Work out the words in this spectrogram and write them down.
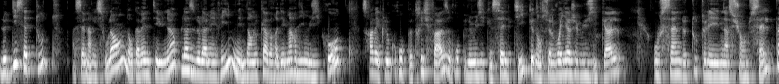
Le 17 août, à Saint-Lary-Soulan, donc à 21h, place de la mairie, dans le cadre des mardis musicaux, sera avec le groupe Triphase, groupe de musique celtique, dans un voyage musical au sein de toutes les nations celtes.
